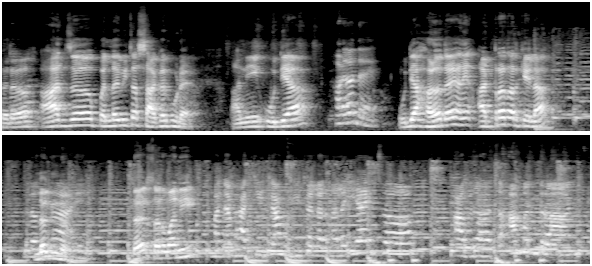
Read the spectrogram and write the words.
तर आज पल्लवीचा साखरपुडा आहे. आणि उद्या हळद आहे. उद्या हळद आहे आणि अठरा तारखेला लग्न तर सर्वांनी माझ्या भाचीच्या मुलीच्या लग्नाला यायचं. आग्रहाचं आमंत्रण.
